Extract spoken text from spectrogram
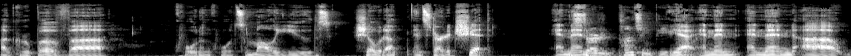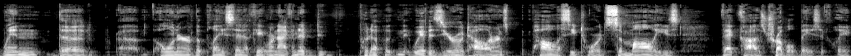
a group of uh, quote unquote Somali youths showed up and started shit, and then Started punching people. yeah, and then and then uh, when the uh, owner of the place said, "Okay, we're not going to put up with we have a zero tolerance policy towards Somalis that cause trouble, basically,"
